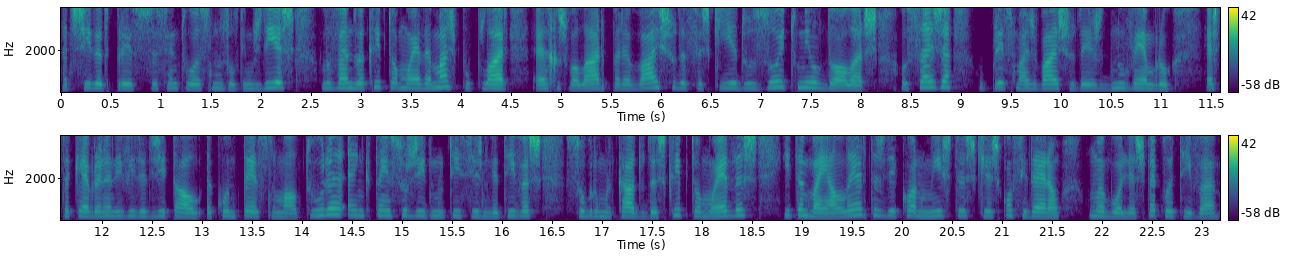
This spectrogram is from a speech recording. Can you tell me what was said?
A descida de preços acentuou-se nos últimos dias, levando a criptomoeda mais popular a resvalar para baixo da fasquia dos 8 mil dólares, ou seja, o preço mais baixo desde novembro. Esta quebra na divisa digital acontece numa altura em que têm surgido notícias negativas sobre o mercado das criptomoedas e também alertas de economistas que as consideram uma bolha especulativa.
